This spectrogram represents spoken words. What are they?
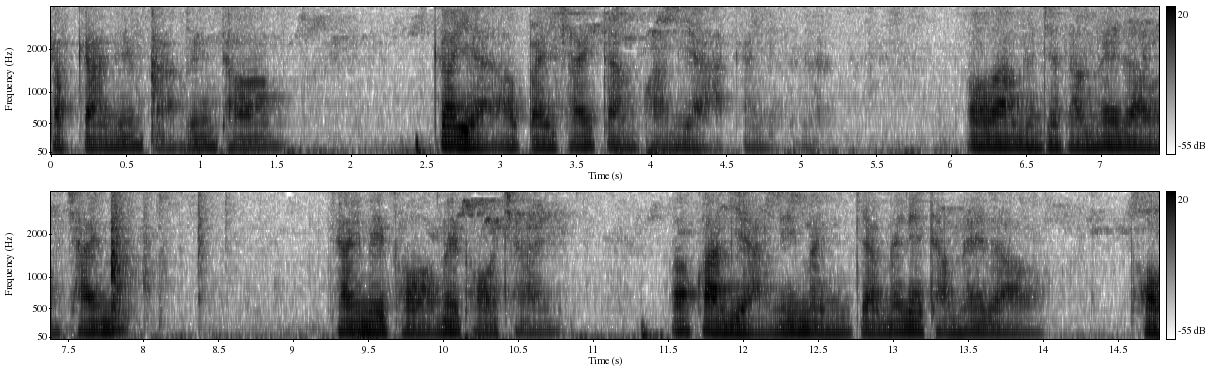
กับการเลี้ยงปากเลี้ยงท้อง ก็อย่าเอาไปใช้ตามความอยากกัน เพราะว่ามันจะทำให้เราใช้ใช้ไม่พอไม่พอใช้ เพราะความอยากนี้มันจะไม่ได้ทำให้เราพอ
